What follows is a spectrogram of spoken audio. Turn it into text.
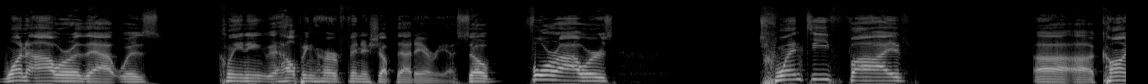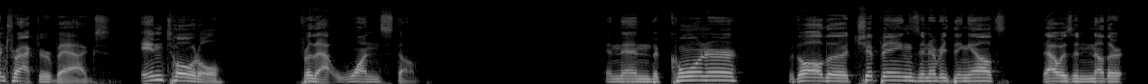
one hour of that was cleaning, helping her finish up that area. So four hours, 25 uh, uh, contractor bags in total for that one stump. And then the corner with all the chippings and everything else, that was another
